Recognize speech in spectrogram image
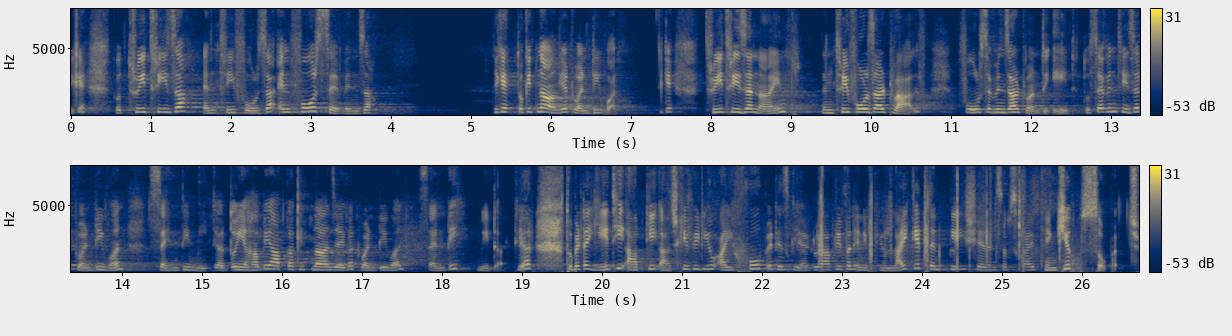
ठीक है? तो थ्री थ्री ज़ा एंड थ्री फोर ज़ा एंड फोर सेवन ज़ा ठीक है? तो कितना आ गया? ट्वेंटी वन ठीक है? थ्री थ्री ज़ा नाइन देन थ्री फोर ज़ार ट्वेल्व फोर सेवन ज़ार ट्वेंटी एट तो सेवन थ्री ज़ार ट्वेंटी वन सेंटीमीटर। तो यहाँ पे आपका कितना आ जाएगा? ट्वेंटी वन सेंटीमीटर क्लियर तो बेटा, ये थी आपकी आज की video. I hope it is clear to everyone and if you like it then please share and subscribe thank you so much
